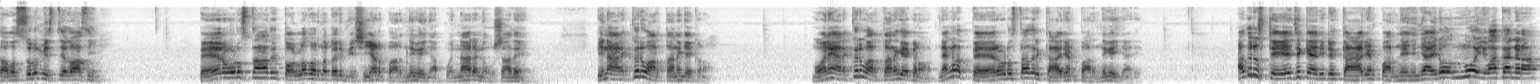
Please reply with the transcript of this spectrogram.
തവസ്സുലും ഇസ്തിഹാസിയും പേരോട് ഉസ്താദ് തൊള്ള തുറന്നിട്ടൊരു വിഷയമാണ് പറഞ്ഞു കഴിഞ്ഞാൽ പൊന്നാര നൗസാദെ. പിന്നെ അനക്കൊരു വർത്താനം കേൾക്കണോ മോനെ അനക്കൊരു വർത്താനം കേൾക്കണോ ഞങ്ങളെ പേരോട് ഉസ്താദ് ഒരു കാര്യമാണ് പറഞ്ഞു കഴിഞ്ഞാൽ അതൊരു സ്റ്റേജ് കയറിയിട്ട് ഒരു കാര്യം പറഞ്ഞു കഴിഞ്ഞാൽ അതിലൊന്നും ഒഴിവാക്കാനല്ലടാ.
